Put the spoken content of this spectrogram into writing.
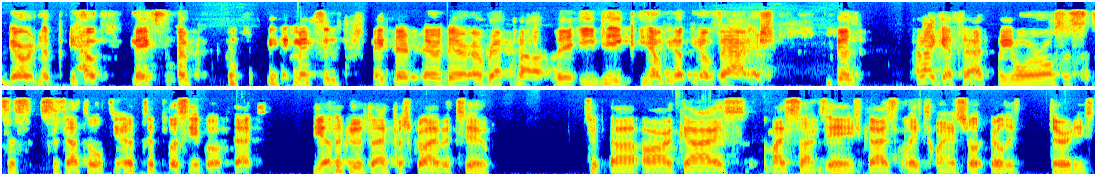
or the you know makes them it makes them make their their, their erectile the ED you know you know, you know vanish because and I get that we were also susceptible you know to placebo effects. The other group that I prescribe it to, to uh, are guys my son's age, guys in the late twenties, early thirties,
